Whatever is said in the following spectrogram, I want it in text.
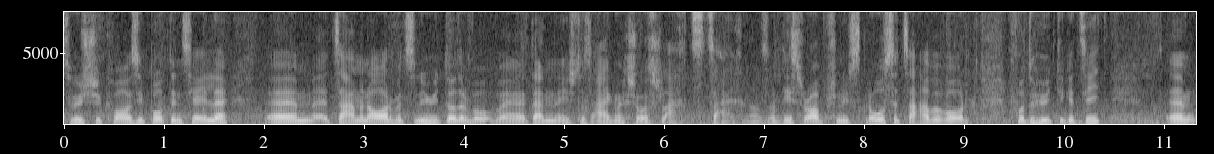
zwischen quasi potenziellen ähm, Zusammenarbeitsleuten, oder, wo, äh, dann ist das eigentlich schon ein schlechtes Zeichen. Also Disruption ist das große Zauberwort von der heutigen Zeit. Ähm,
